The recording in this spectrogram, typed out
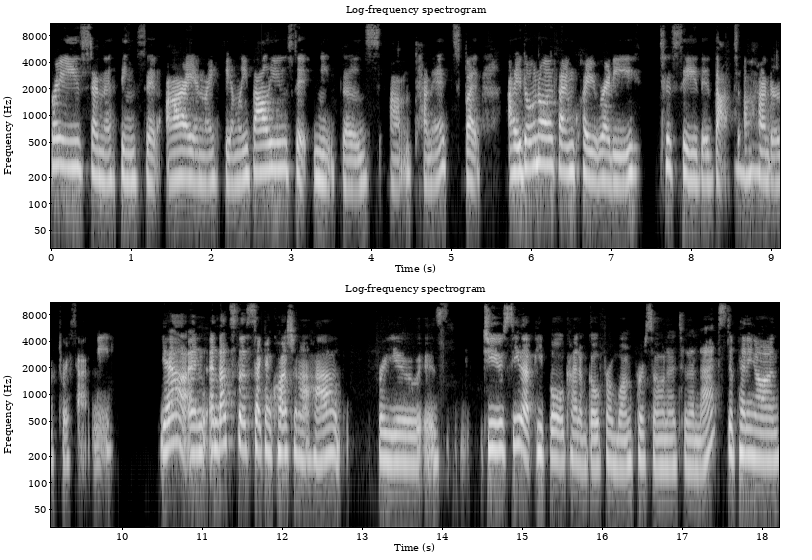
raised and the things that I and my family values that meet those um, tenets. But I don't know if I'm quite ready to say that that's a mm-hmm. hundred percent me. Yeah, and and that's the second question I had for you is do you see that people kind of go from one persona to the next depending on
